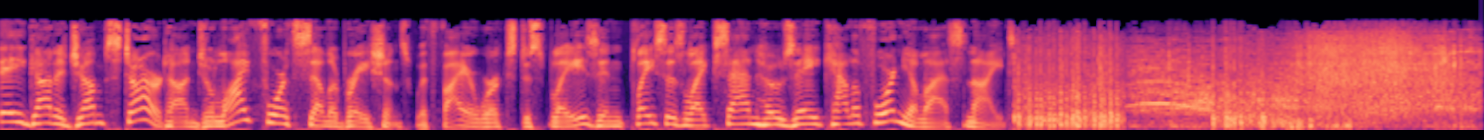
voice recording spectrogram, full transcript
They got a jump start on July 4th celebrations with fireworks displays in places like San Jose, California last night.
